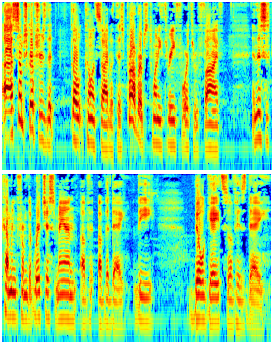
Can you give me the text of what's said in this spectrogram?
Uh, some scriptures that go, coincide with this Proverbs 23 4 through 5. And this is coming from the richest man of, of the day, the Bill Gates of his day,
